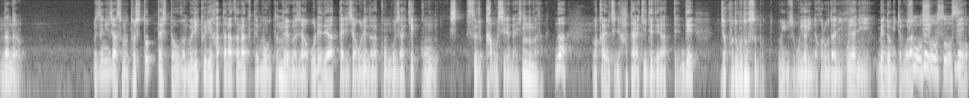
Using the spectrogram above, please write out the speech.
なんだろう別にじゃあその年取った人が無理くり働かなくても例えばじゃあ俺であったりじゃあ俺が今後じゃあ結婚しするかもしれない人とかさ、が若いうちに働き手であってでじゃあ子供どうすんのうんいいじゃん親いいんだから親に親に面倒見てもらってそうそうそうそう。で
